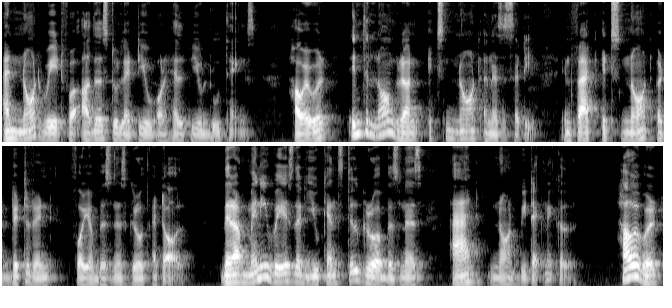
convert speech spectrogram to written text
and not wait for others to let you or help you do things. However, in the long run, it's not a necessity. In fact, it's not a deterrent for your business growth at all. There are many ways that you can still grow a business and not be technical. However,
